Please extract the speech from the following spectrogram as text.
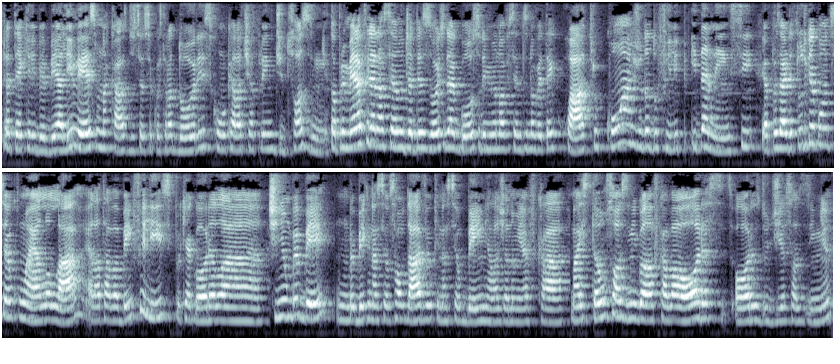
para ter aquele bebê ali mesmo, na casa dos seus sequestradores, com o que ela tinha aprendido sozinha. Sua primeira filha nasceu no dia 18 de agosto de 1994, com a ajuda do Philip e da Nancy. E apesar de tudo que aconteceu com ela lá, ela estava bem feliz, porque agora ela tinha um bebê, um bebê que nasceu saudável, que nasceu bem, ela já não ia ficar mais tão sozinha igual ela ficava horas, horas do dia sozinha.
